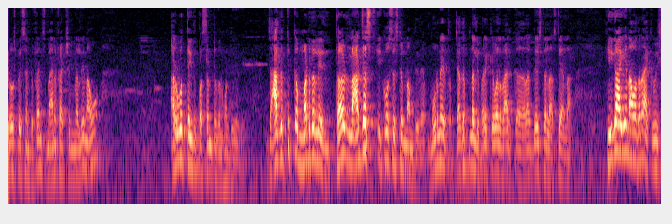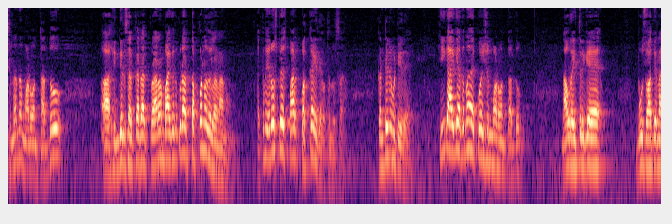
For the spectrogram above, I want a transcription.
ಏರೋಸ್ಪೇಸ್ ಅಂಡ್ ಡಿಫೆನ್ಸ್ ಮ್ಯಾನುಫ್ಯಾಕ್ಚರಿಂಗ್ನಲ್ಲಿ ನಾವು ಅರವತ್ತೈದು ಪರ್ಸೆಂಟ್ ಅದನ್ನು ಹೊಂದಿದ್ದೀವಿ. ಜಾಗತಿಕ ಮಟ್ಟದಲ್ಲಿ ಥರ್ಡ್ ಲಾರ್ಜೆಸ್ಟ್ ಇಕೋಸಿಸ್ಟಮ್ ನಮ್ದಿದೆ. ಮೂರನೇ ಜಗತ್ತಿನಲ್ಲಿ, ಬರೀ ಕೇವಲ ರಾಜ ದೇಶದಲ್ಲಿ ಅಷ್ಟೇ ಅಲ್ಲ. ಹೀಗಾಗಿ ನಾವು ಅದನ್ನು ಆಕ್ವಿಷನ್ ಅನ್ನು ಮಾಡುವಂಥದ್ದು ಹಿಂದಿನ ಸರ್ಕಾರ ಪ್ರಾರಂಭ ಆಗಿದ್ದು ಕೂಡ ತಪ್ಪನ್ನೋದಿಲ್ಲ ನಾನು. ಯಾಕಂದರೆ ಏರೋಸ್ಪೇಸ್ ಪಾರ್ಕ್ ಪಕ್ಕ ಇದೆ ಅವತ್ತು ಸಹ ಕಂಟಿನ್ಯೂಟಿ ಇದೆ. ಹೀಗಾಗಿ ಅದನ್ನು ಎಕ್ವಿಷನ್ ಮಾಡುವಂಥದ್ದು ನಾವು ರೈತರಿಗೆ ಭೂ ಸ್ವಾಧೀನ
